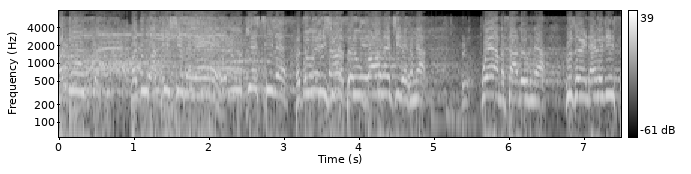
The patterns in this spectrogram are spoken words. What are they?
ဘသူဘသူအပြစ်ရှိတယ်လဲဘယ်လိုပြစ်ရှိလဲဘသူအပြစ်ရှိတယ်ဘသူပေါင်းလဲကြည့်တယ်ခင်ဗျပွဲကမစားတော့ခင်ဗျခုဆိုရင်ဒိုင်လူကြီးစ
